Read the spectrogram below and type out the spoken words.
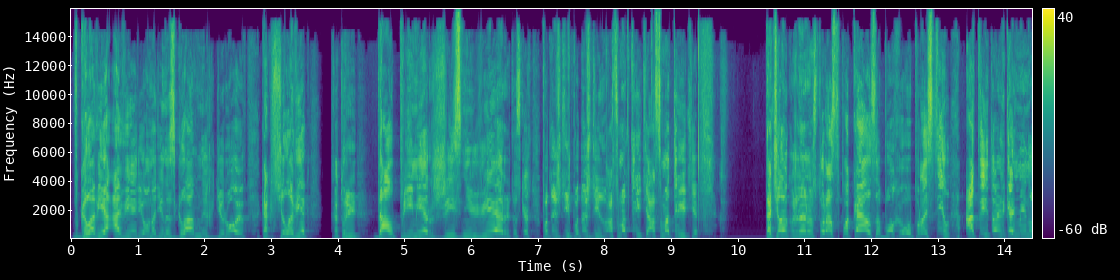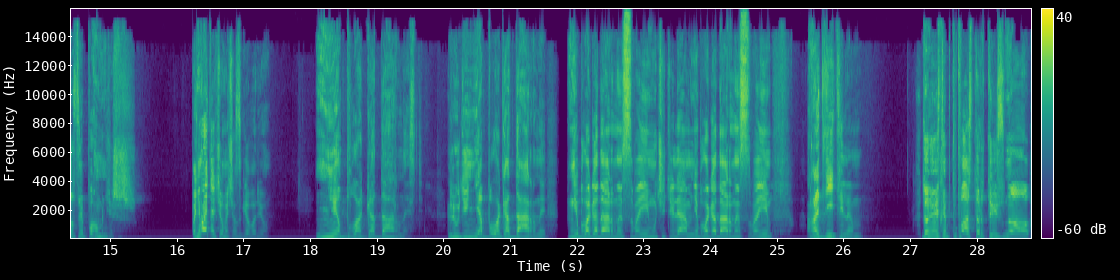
В главе о вере он один из главных героев, как человек, который дал пример жизни веры. Ты скажешь, подожди, подожди, осмотрите, осмотрите. Да человек уже, наверное, сто раз покаялся, Бог его простил, а ты только минусы помнишь. Понимаете, о чем я сейчас говорю? Неблагодарность. Люди неблагодарны. Неблагодарны своим учителям, неблагодарны своим родителям. Да если бы, пастор, ты знал,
